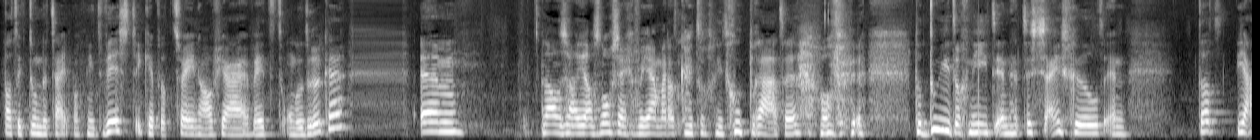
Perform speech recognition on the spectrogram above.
wat ik toen de tijd nog niet wist, ik heb dat 2,5 jaar weten te onderdrukken. Um, dan zou je alsnog zeggen van ja, maar dat kan je toch niet goed praten. Want dat doe je toch niet en het is zijn schuld. En dat, ja,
